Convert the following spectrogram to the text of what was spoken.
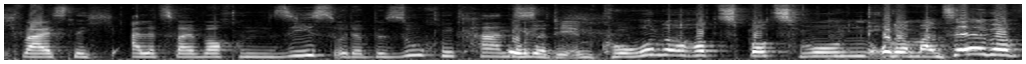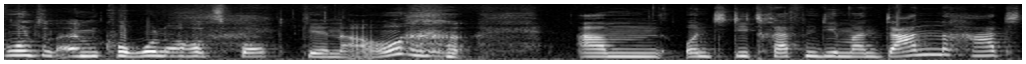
ich weiß nicht, alle zwei Wochen siehst oder besuchen kannst. Oder die in Corona-Hotspots wohnen. Oder man selber wohnt in einem Corona-Hotspot. Genau. ähm, und die Treffen, die man dann hat,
